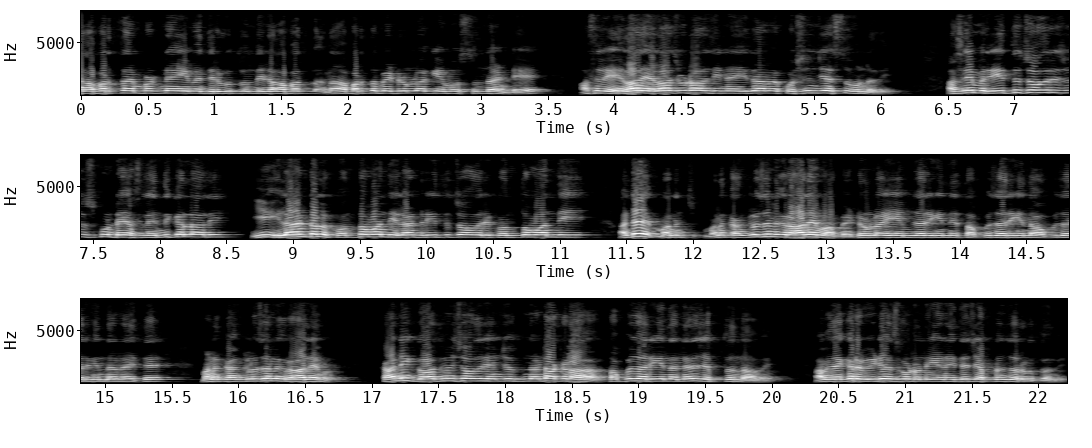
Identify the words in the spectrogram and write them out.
నా భర్త వెంపటనే ఈమె తిరుగుతుంది నా భర్త నా భర్త బెడ్రూమ్లోకి ఏమి వస్తుందంటే అసలు ఎలా ఎలా చూడాలి దీని అయితే ఆమె క్వశ్చన్ చేస్తూ ఉన్నది. అసలు ఈమె రీతు చౌదరి చూసుకుంటే అసలు ఎందుకు వెళ్ళాలి? ఈ ఇలాంటి వాళ్ళు కొంతమంది ఇలాంటి రీతు చౌదరి కొంతమంది అంటే మనం మన కంక్లూజన్కి రాలేము. ఆ బెడ్రూమ్లో ఏం జరిగింది తప్పు జరిగిందా ఉప్పు జరిగిందని అయితే మన కంక్లూజన్కి రాలేము. కానీ గౌతమి చౌదరి ఏం చెప్తుందంటే అక్కడ తప్పు జరిగిందనేది చెప్తుంది ఆమె. ఆమె దగ్గర వీడియోస్ కూడా ఉన్నాయని అయితే చెప్పడం జరుగుతుంది.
